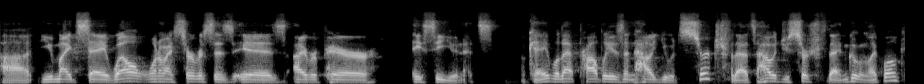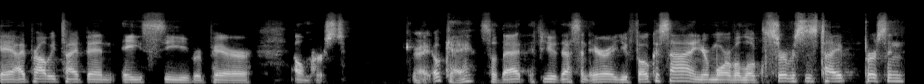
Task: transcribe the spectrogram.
uh, you might say, well, one of my services is I repair AC units. Okay, well, that probably isn't how you would search for that. So, how would you search for that in Google? Like, well, okay, I'd probably type in AC repair Elmhurst. Right. Okay. So that if you that's an area you focus on and you're more of a local services type person,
